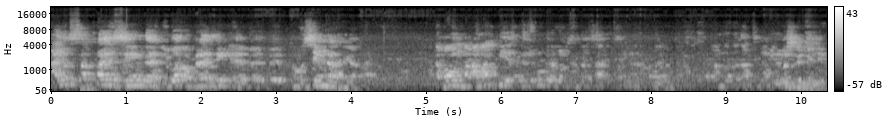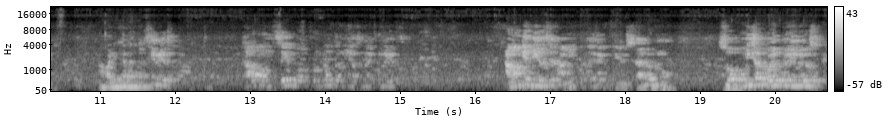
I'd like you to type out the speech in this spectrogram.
I was surprised seeing that you are organizing a, a, a, a seminar here. এবং আমার করবেন। আমরা তো যাচ্ছিলাম ইউনিভার্সিটি থেকে আমার এখানে সিরিয়াসলি কারণ সেই প্রোগ্রামটা নিয়ে আসলে এখানে গেছে আমাকে দিয়েছে আমি কোথায় রেখে দিয়েছি I don't know so we are going to university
